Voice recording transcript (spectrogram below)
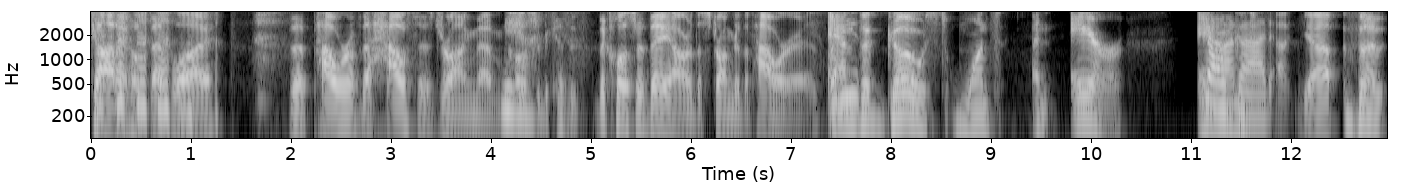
God, I hope that's why. The power of the house is drawing them Yeah. closer because it, the closer they are, the stronger the power is. And you- the ghost wants an heir oh and God! Uh, Yep. the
